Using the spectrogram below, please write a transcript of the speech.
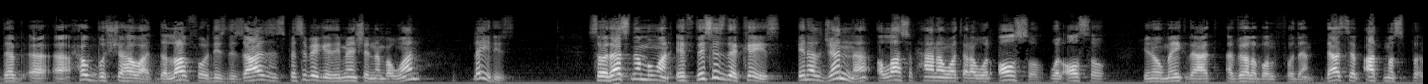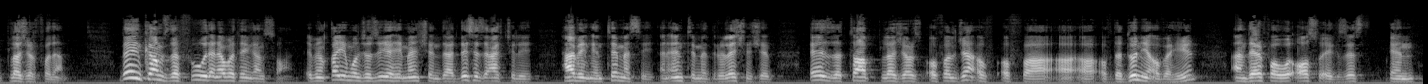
the uh, uh, hubbu shahawat, the love for these desires, specifically he mentioned number one, ladies. So that's number one. If this is the case, in Al Jannah, Allah subhanahu wa ta'ala will also will also, you know, make that available for them. That's the utmost pleasure for them. Then comes the food and everything and so on. Ibn Qayyim al Jawziyah he mentioned that this is actually having intimacy, an intimate relationship, is the top pleasures of al of of, uh, uh, of the dunya over here, and therefore will also exist in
